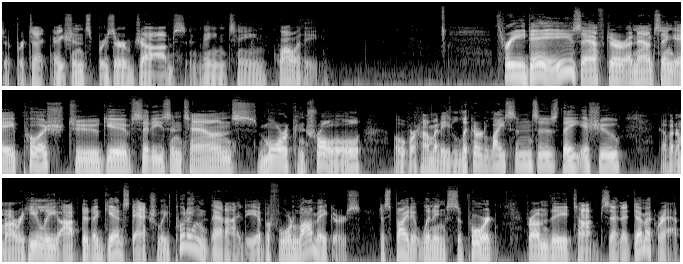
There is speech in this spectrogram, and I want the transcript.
to protect patients, preserve jobs, and maintain quality. Three days after announcing a push to give cities and towns more control over how many liquor licenses they issue, Governor Maura Healey opted against actually putting that idea before lawmakers, despite it winning support from the top Senate Democrat.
